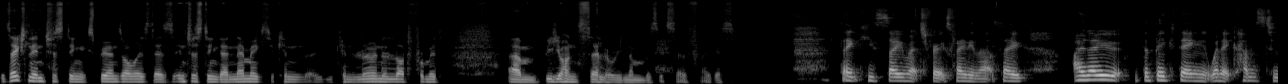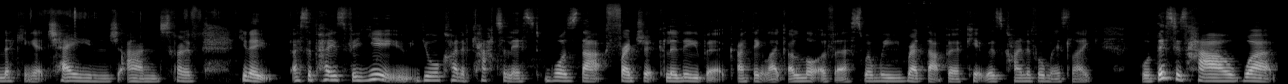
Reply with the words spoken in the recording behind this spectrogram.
it's actually an interesting experience. Always there's interesting dynamics. You can you can learn a lot from it um, beyond salary numbers itself, I guess. Thank you so much for explaining that. So, I know the big thing when it comes to looking at change and kind of, you know, I suppose for you, your kind of catalyst was that Frederic Laloux book. I think, like a lot of us, when we read that book, it was kind of almost like, well, this is how work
